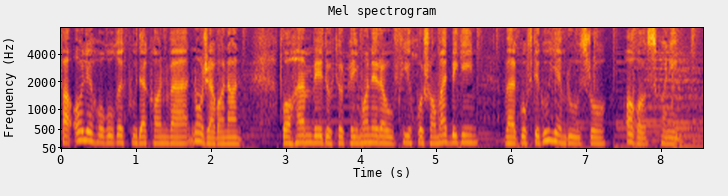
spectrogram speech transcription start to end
فعال حقوق کودکان و نوجوانان. با هم به دکتر پیمان رعوفی خوش آمد بگیم و گفتگوی امروز رو آغاز کنیم.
